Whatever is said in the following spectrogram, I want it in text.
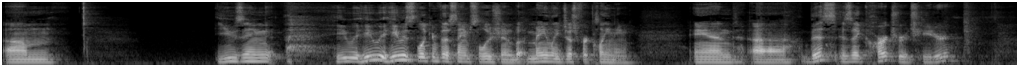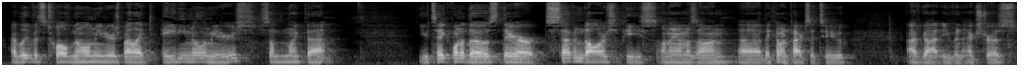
Um, using, he, he, he was looking for the same solution, but mainly just for cleaning. And uh, this is a cartridge heater. I believe it's 12 millimeters by like 80 millimeters, something like that. You take one of those. They are $7 a piece on Amazon. Uh, they come in packs of two. I've got even extras.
